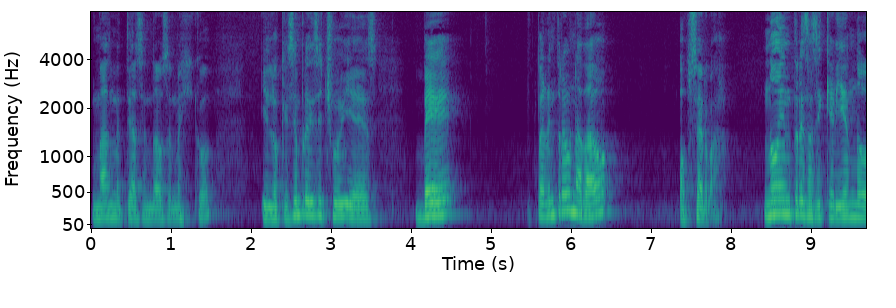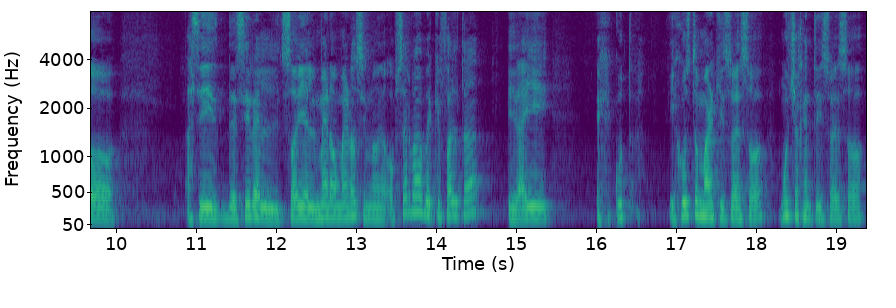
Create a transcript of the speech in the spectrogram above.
más metidas en DAOs en México. Y lo que siempre dice Chuy es, ve, para entrar a una DAO, observa. No entres así queriendo, así decir el soy el mero mero, sino observa, ve qué falta y de ahí ejecuta. Y justo Mark hizo eso, mucha gente hizo eso,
